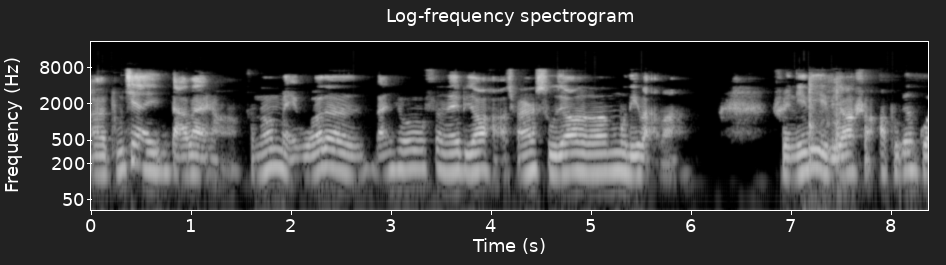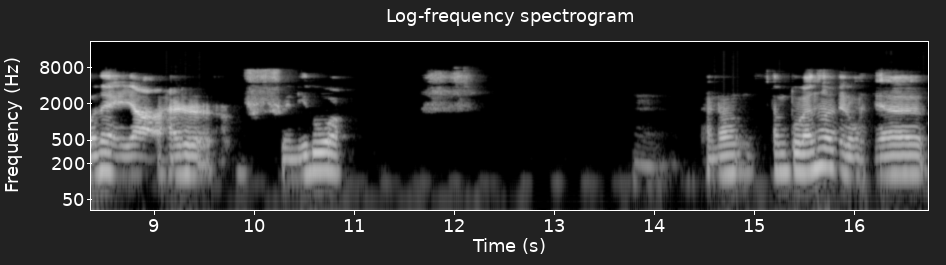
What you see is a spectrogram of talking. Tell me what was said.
呃，不建议打外场。可能美国的篮球氛围比较好，全是塑胶和木地板嘛，水泥地比较少，不跟国内一样，还是水泥多。嗯，反正像杜兰特这种鞋。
